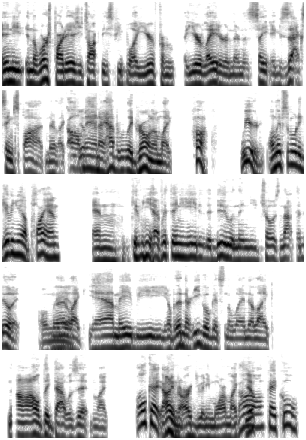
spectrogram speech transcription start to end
And then you, and the worst part is you talk to these people a year from a year later and they're in the same exact same spot and they're like, oh Yep. man, I haven't really grown. I'm like, huh, weird. Only if somebody given you a plan and giving you everything you needed to do and then you chose not to do it. Oh, and they're like, yeah, maybe, you know, but then their ego gets in the way and they're like, no, I don't think that was it. And I'm like, okay, I don't even argue anymore. I'm like, oh, Yep. okay, cool.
